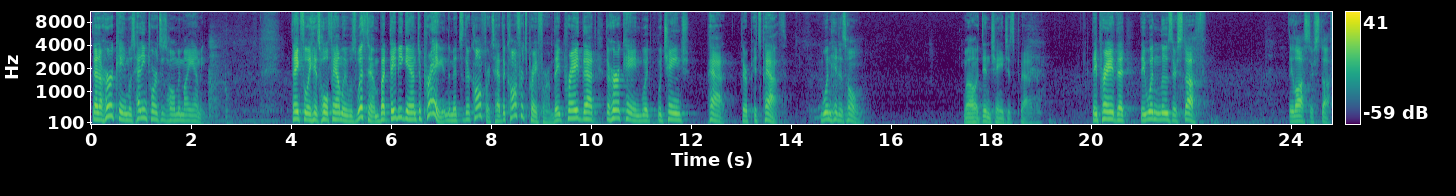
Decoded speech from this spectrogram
that a hurricane was heading towards his home in Miami. Thankfully, his whole family was with him, but they began to pray in the midst of their conference, had the conference pray for him. They prayed that the hurricane would, would change path, their, its path, wouldn't hit his home. Well, it didn't change its pattern. They prayed that they wouldn't lose their stuff. They lost their stuff.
